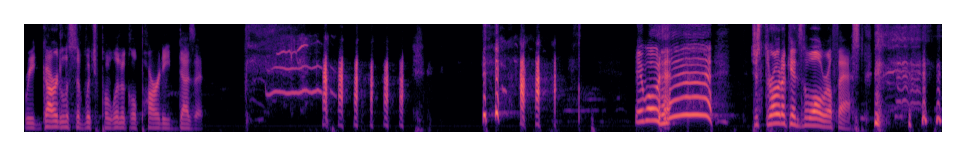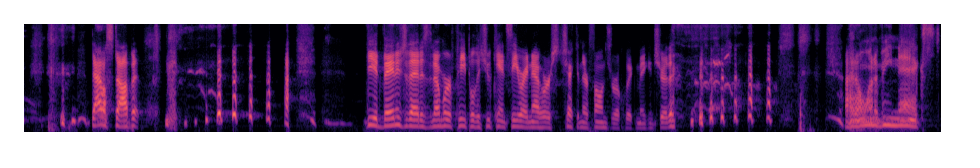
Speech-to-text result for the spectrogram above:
regardless of which political party does it. it won't. Just throw it against the wall real fast. That'll stop it. the advantage of that is the number of people that you can't see right now who are checking their phones real quick, making sure they're. I don't want to be next.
